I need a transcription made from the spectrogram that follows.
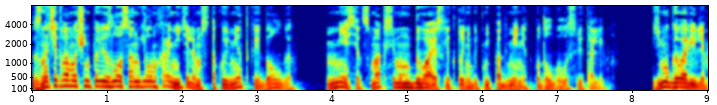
Значит, вам очень повезло с ангелом-хранителем, с такой меткой долго. Месяц, максимум два, если кто-нибудь не подменит, подал голос Виталий. Ему говорили.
